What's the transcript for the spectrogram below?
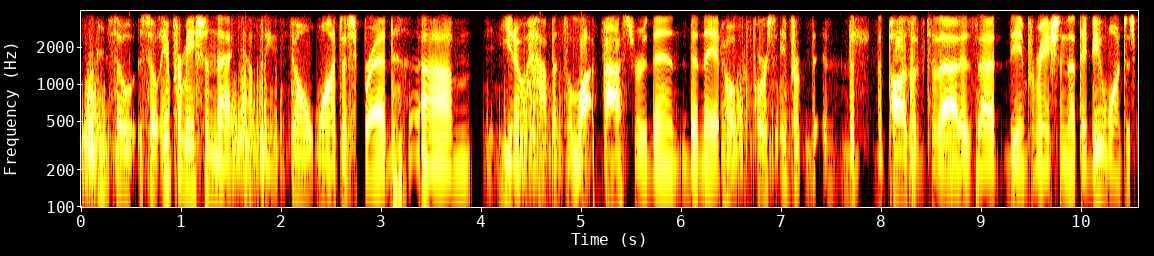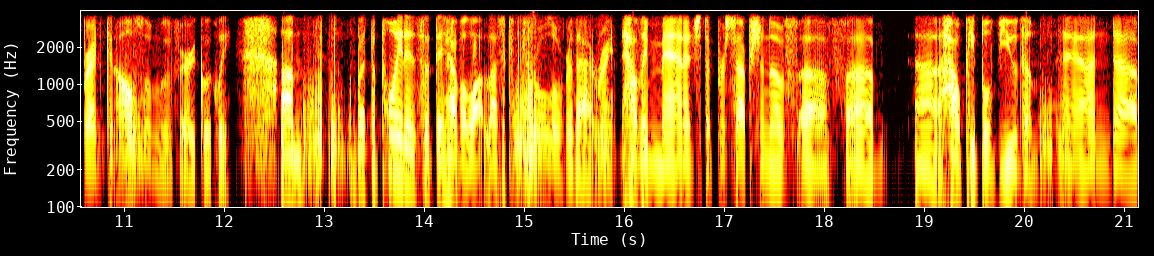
and so so information that companies don't want to spread um, you know happens a lot faster than than they had hoped. Of course inf- the the positive to that is that the information that they do want to spread can also move very quickly. Um, but the point is that they have a lot less control over that right? How they manage the perception of of uh, uh, how people view them and uh,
